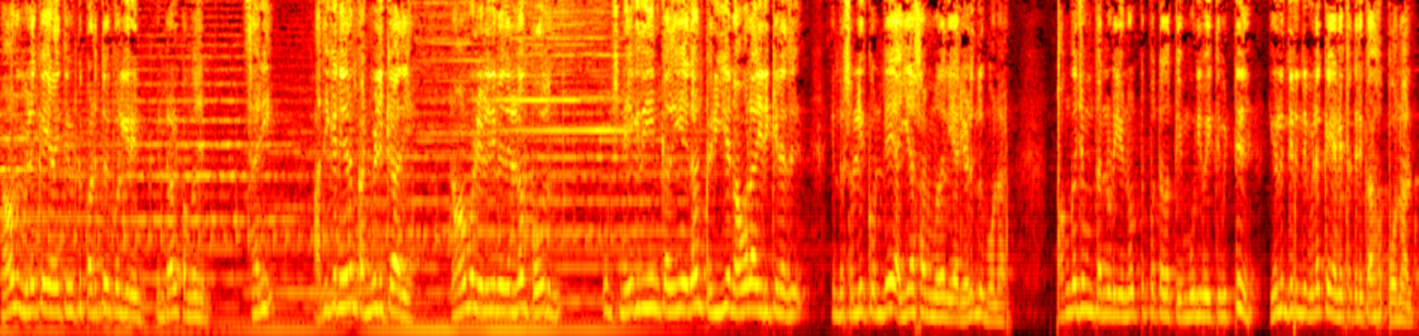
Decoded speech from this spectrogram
நானும் விளக்கை இணைத்துவிட்டு படுத்துக் கொள்கிறேன் என்றாள் பங்கஜம். சரி அதிக நேரம் கண் விழிக்காதே. நாவல் எழுதினதெல்லாம் போதும். உன் சிநேகிதியின் கதையே தான் பெரிய நாவலாயிருக்கிறது என்று சொல்லிக்கொண்டே ஐயாசாமி முதலியார் எழுந்து போனார். பங்கஜும் தன்னுடைய நோட்டு புத்தகத்தை மூடி வைத்துவிட்டு எழுந்திருந்து விளக்கை அணைப்பதற்காக போனாள்.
